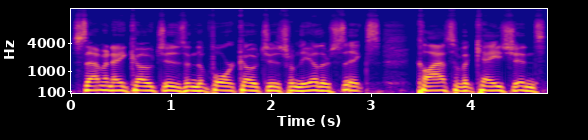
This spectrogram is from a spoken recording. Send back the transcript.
7A coaches and the four coaches from the other six classifications.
